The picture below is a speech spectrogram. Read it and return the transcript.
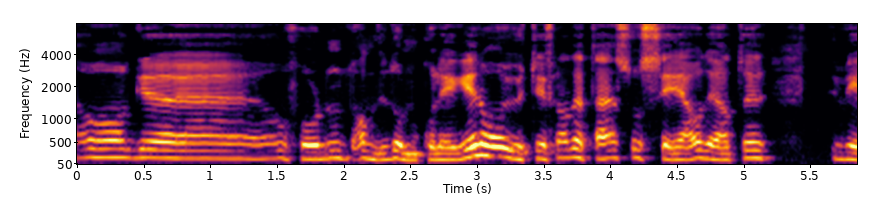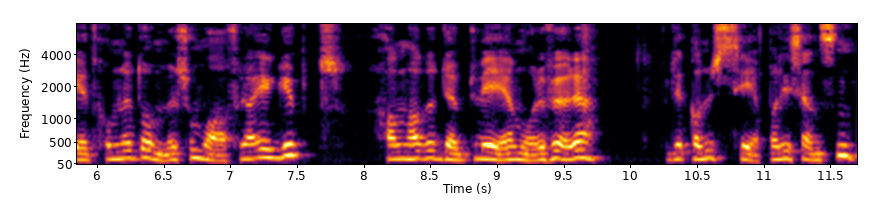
og, eh, og får noen andre dommerkolleger. Og ut ifra dette her så ser jeg jo det at vedkommende dommer som var fra Egypt, han hadde dømt VM året før. For det kan du se på lisensen.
